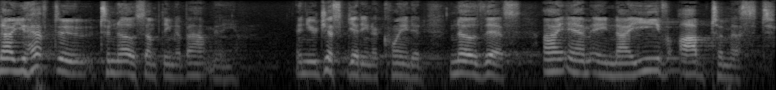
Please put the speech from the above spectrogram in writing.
Now, you have to, to know something about me, and you're just getting acquainted. Know this I am a naive optimist.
